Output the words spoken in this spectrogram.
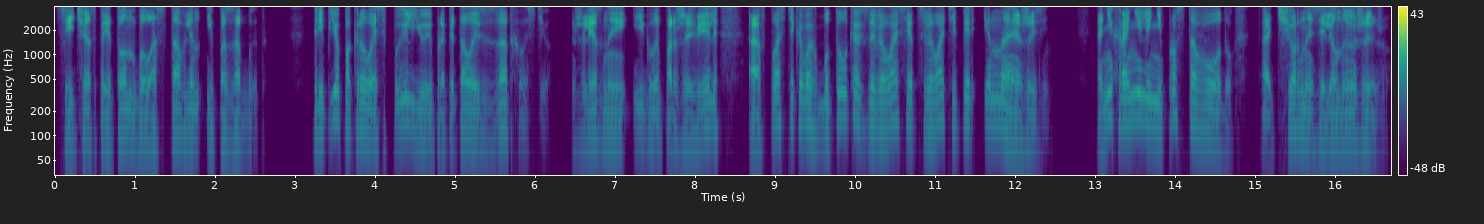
Сейчас притон был оставлен и позабыт. Трепье покрылось пылью и пропиталось затхлостью. Железные иглы поржавели, а в пластиковых бутылках завелась и цвела теперь иная жизнь. Они хранили не просто воду, а черно-зеленую жижу.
